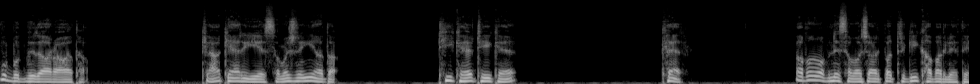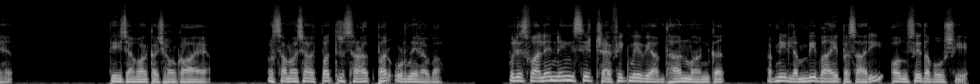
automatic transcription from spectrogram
वो बुदबुदा रहा था। क्या कह रही है, समझ नहीं आता। ठीक है ठीक है। खैर, अब हम अपने समाचार पत्र की खबर लेते हैं। तेज हवा का झोंका आया और समाचार पत्र सड़क पर उड़ने लगा। पुलिस वाले ने इसे ट्रैफ़िक में व्यवधान मानकर अपनी लंबी बाहें पसारी और उसे दबोच। लिए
